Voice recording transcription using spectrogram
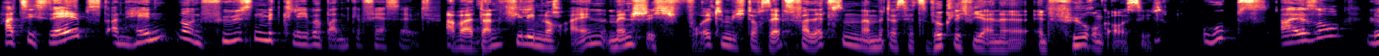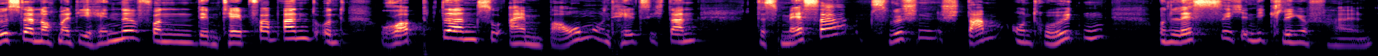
hat sich selbst an Händen und Füßen mit Klebeband gefesselt. Aber dann fiel ihm noch ein, Mensch, ich wollte mich doch selbst verletzen, damit das jetzt wirklich wie eine Entführung aussieht. Ups, also löst er nochmal die Hände von dem Tapeverband und robbt dann zu einem Baum und hält sich dann das Messer zwischen Stamm und Rücken und lässt sich in die Klinge fallen.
